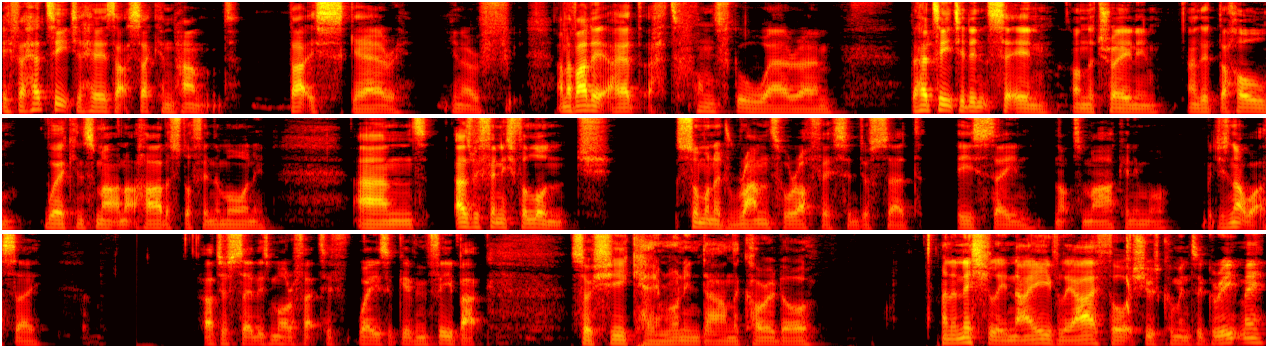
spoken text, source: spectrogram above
If a head teacher hears that second hand, that is scary. You know, if, and I've had it. I had, I had one school where um, the head teacher didn't sit in on the training and did the whole working smarter, not harder stuff in the morning. And as we finished for lunch, someone had ran to her office and just said, "He's saying not to mark anymore," which is not what I say. I just say there's more effective ways of giving feedback. So she came running down the corridor, and initially, naively, I thought she was coming to greet me,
